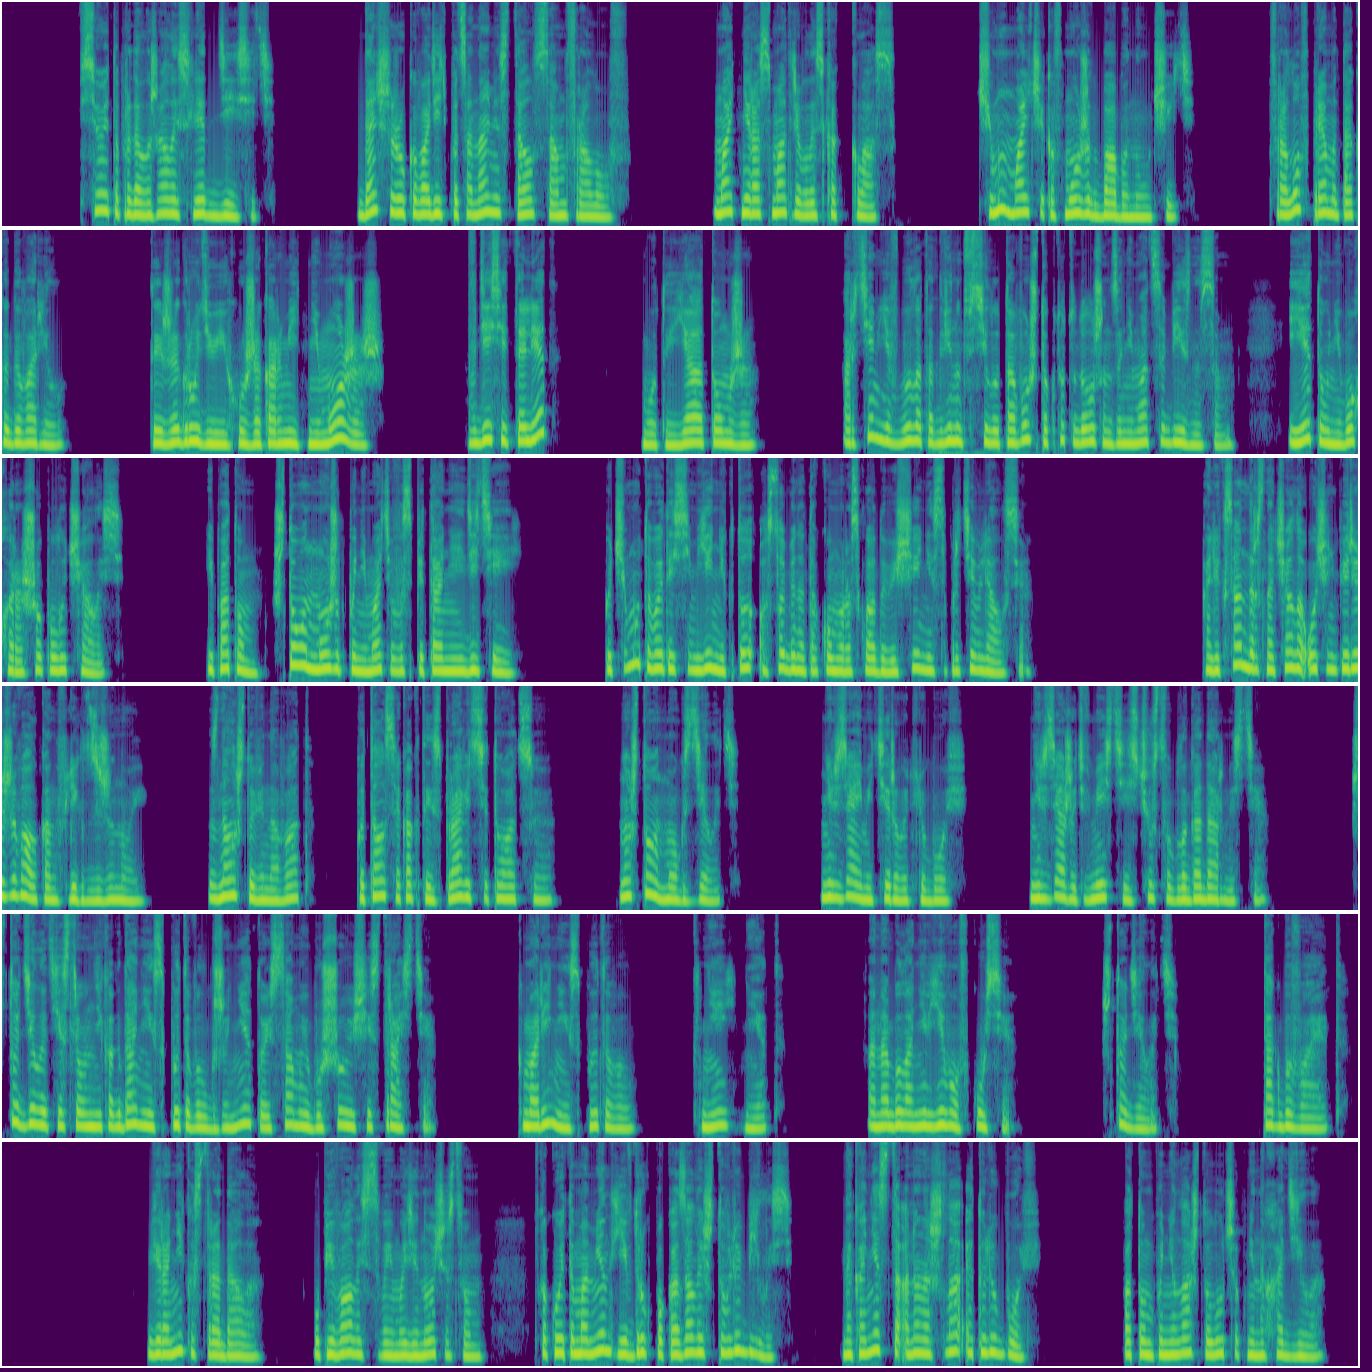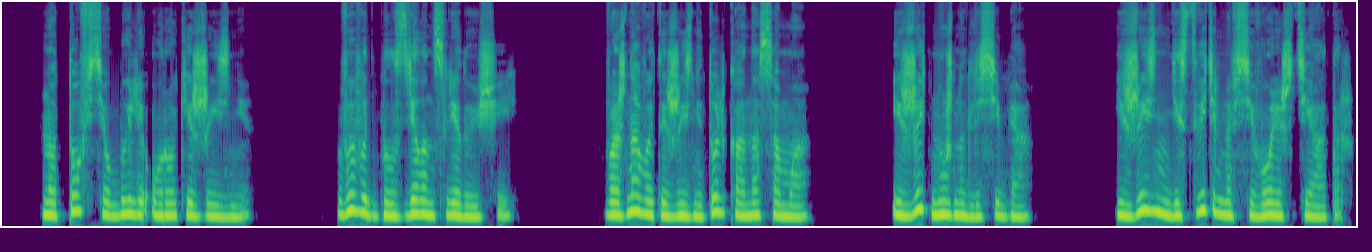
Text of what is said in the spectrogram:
Все это продолжалось лет десять. Дальше руководить пацанами стал сам Фролов. Мать не рассматривалась как класс. Чему мальчиков может баба научить? Фролов прямо так и говорил. «Ты же грудью их уже кормить не можешь?» «В десять-то лет?» «Вот и я о том же». Артемьев был отодвинут в силу того, что кто-то должен заниматься бизнесом, и это у него хорошо получалось. И потом, что он может понимать в воспитании детей? Почему-то в этой семье никто особенно такому раскладу вещей не сопротивлялся. Александр сначала очень переживал конфликт с женой. Знал, что виноват, пытался как-то исправить ситуацию. Но что он мог сделать? Нельзя имитировать любовь. Нельзя жить вместе из чувства благодарности. Что делать, если он никогда не испытывал к жене той самой бушующей страсти? К Марине испытывал, к ней нет. Она была не в его вкусе. Что делать? Так бывает. Вероника страдала, упивалась своим одиночеством. В какой-то момент ей вдруг показалось, что влюбилась. Наконец-то она нашла эту любовь. Потом поняла, что лучше б не находила. Но то все были уроки жизни. Вывод был сделан следующий. Важна в этой жизни только она сама. И жить нужно для себя. И жизнь действительно всего лишь театр.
